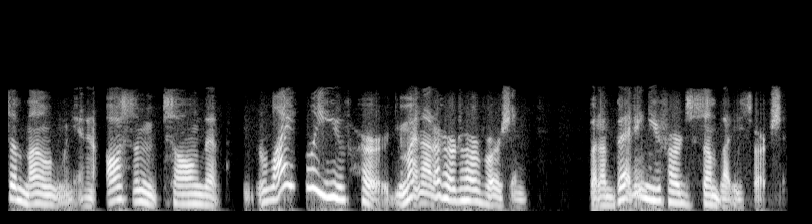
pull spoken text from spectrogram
Simone and an awesome song that likely you've heard. You might not have heard her version, but I'm betting you've heard somebody's version.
